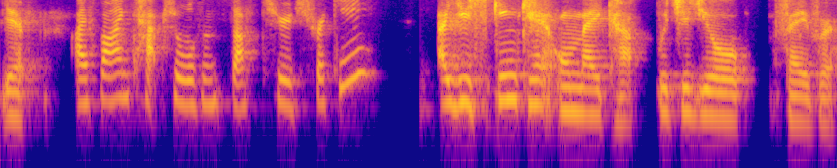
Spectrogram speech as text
Yep. I find capsules and stuff too tricky. Are you skincare or makeup? Which is your favorite?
